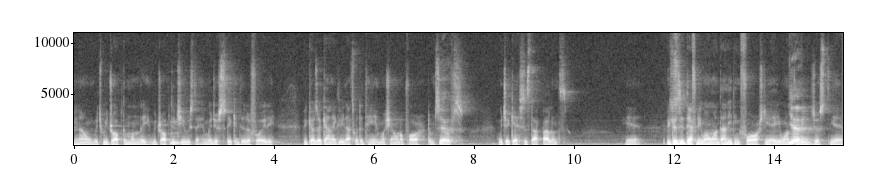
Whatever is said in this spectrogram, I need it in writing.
you know, which we drop the Monday, we drop the Mm. Tuesday, and we're just sticking to the Friday because organically that's what the team was showing up for themselves, which I guess is that balance. Yeah. Because you definitely won't want anything forced, yeah. You want Yeah. to be just, yeah,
